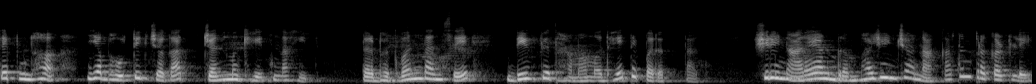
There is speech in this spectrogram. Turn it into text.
ते पुन्हा या भौतिक जगात जन्म घेत नाहीत. तर भगवंतांचे दिव्य धामामध्ये ते परततात. श्री नारायण ब्रह्माजींच्या नाकातून प्रकटले.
